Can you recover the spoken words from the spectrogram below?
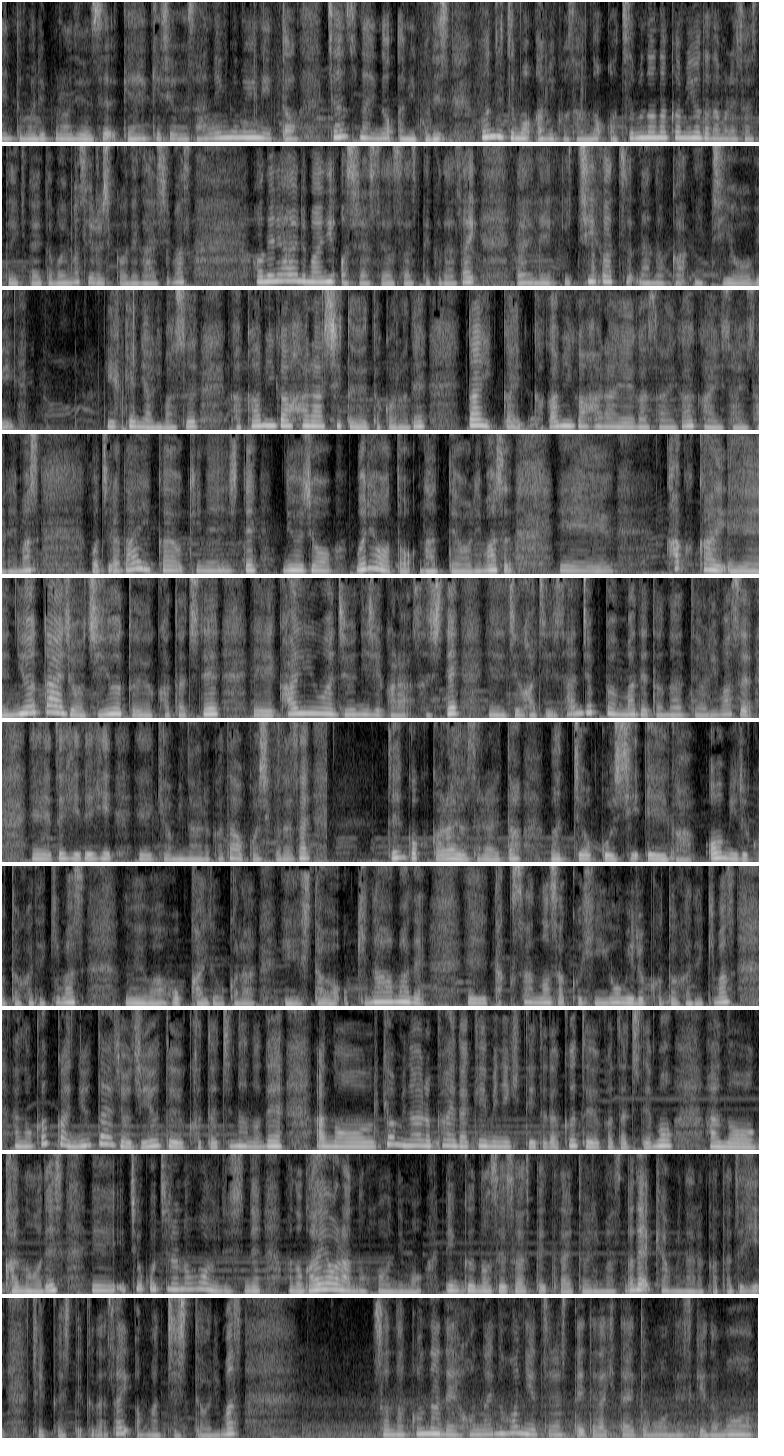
ケントモリプロデュース現役主婦3人組ユニットチャンス内のアミコです本日もアミコさんのお粒の中身をダダ漏れさせていきたいと思いますよろしくお願いします本音に入る前にお知らせをさせてください来年1月7日日曜日岐阜県にあります、各務原市というところで、第1回各務原映画祭が開催されます。こちら第1回を記念して入場無料となっております。えー各回、えー入退場自由という形で、えー会員は12時から、そして、えー18時30分までとなっております。えーぜひぜひ、え興味のある方はお越しください。全国から寄せられた町おこし映画を見ることができます。上は北海道から、えー下は沖縄まで、えーたくさんの作品を見ることができます。あの、各回入退場自由という形なので、あの、興味のある回だけ見に来ていただくという形でも、あの、可能です。えー一応こちらの方にですね、あの、概要欄の方にもリンク載せさせていただいておりますので、興味のある方ぜひチェックしてください。お待ちしております。そんなこんなで本題の方に移らせていただきたいと思うんですけども、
